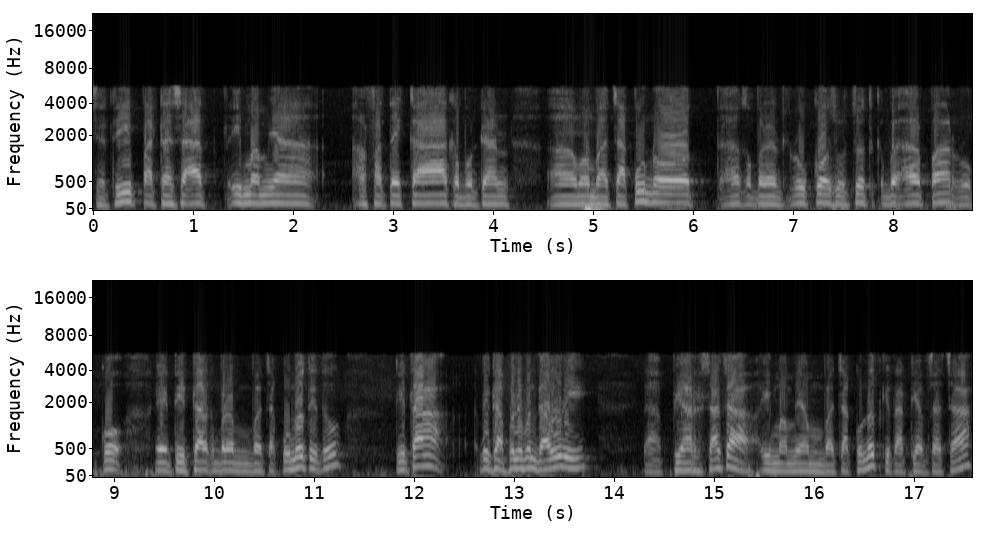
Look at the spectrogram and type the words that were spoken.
Jadi pada saat imamnya Al-Fatihah kemudian e, membaca kunut, e, kemudian ruko sujud, ke, apa ruko eh, tidak kemudian membaca kunut itu kita tidak boleh mendahului. Nah, biar saja imamnya membaca kunut, kita diam saja.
